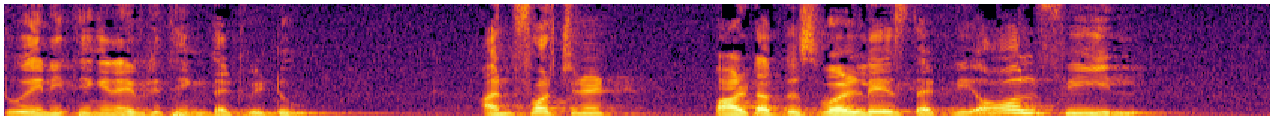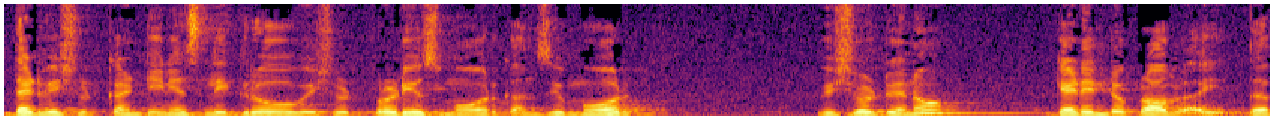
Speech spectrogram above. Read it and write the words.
to anything and everything that we do. Unfortunate part of this world is that we all feel that we should continuously grow, we should produce more, consume more. We should, you know, get into problem uh, the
